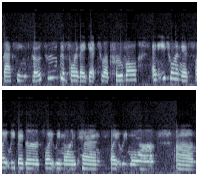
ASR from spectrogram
vaccines go through before they get to approval. And each one is slightly bigger, slightly more intense, slightly more um,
